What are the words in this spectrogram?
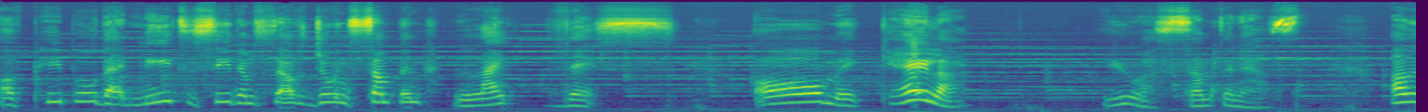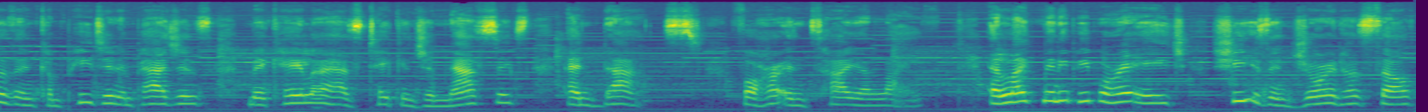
of people that need to see themselves doing something like this. Oh, Mikayla, you are something else. Other than competing in pageants, Mikayla has taken gymnastics and dance for her entire life. And like many people her age, she is enjoying herself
